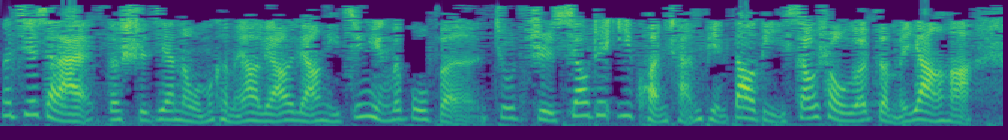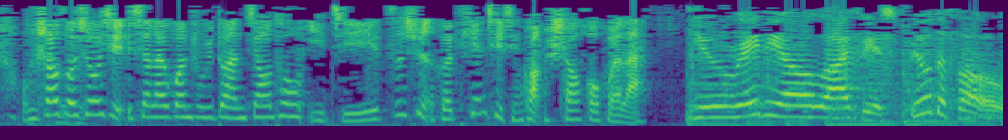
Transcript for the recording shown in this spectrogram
那接下来的时间呢，我们可能要聊一聊你经营的部分，就只销这一款产品，到底销售额怎么样哈？我们稍作休息，先来关注一段交通以及资讯和天气情况，稍后回来。You Radio Life is beautiful.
